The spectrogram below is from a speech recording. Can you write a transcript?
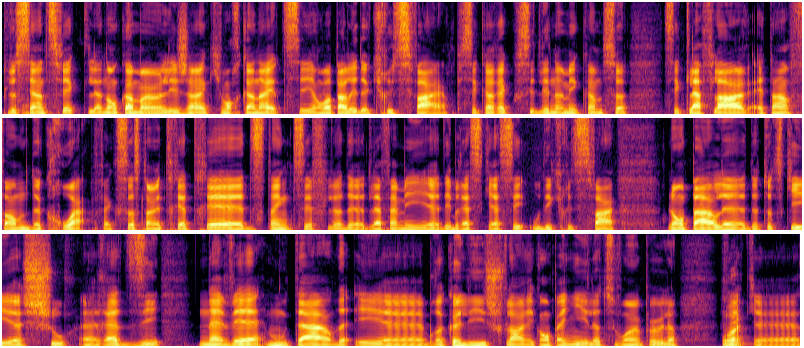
plus scientifique. Le nom commun, les gens qui vont reconnaître, c'est on va parler de crucifère, puis c'est correct aussi de les nommer comme ça. C'est que la fleur est en forme de croix. Fait que ça, c'est un trait très distinctif là, de, la famille euh, des brassicacées ou des crucifères. Là, on parle euh, de tout ce qui est chou, radis, navet, moutarde et brocoli, chou-fleur et compagnie. Là, tu vois un peu. Là. Euh,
